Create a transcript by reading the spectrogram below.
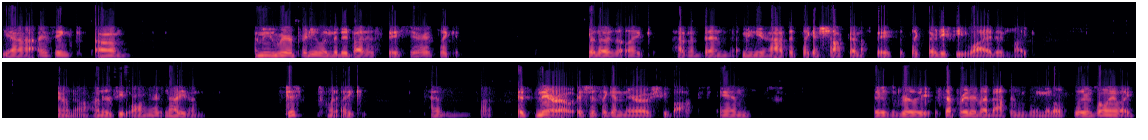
yeah, I think um I mean we're pretty limited by the space here. It's like for those that like haven't been, I mean you have it's like a shotgun space. It's like thirty feet wide and like I don't know, hundred feet longer. Not even just 20, like ten it's narrow. It's just like a narrow shoebox. And there's really separated by bathrooms in the middle. So there's only like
